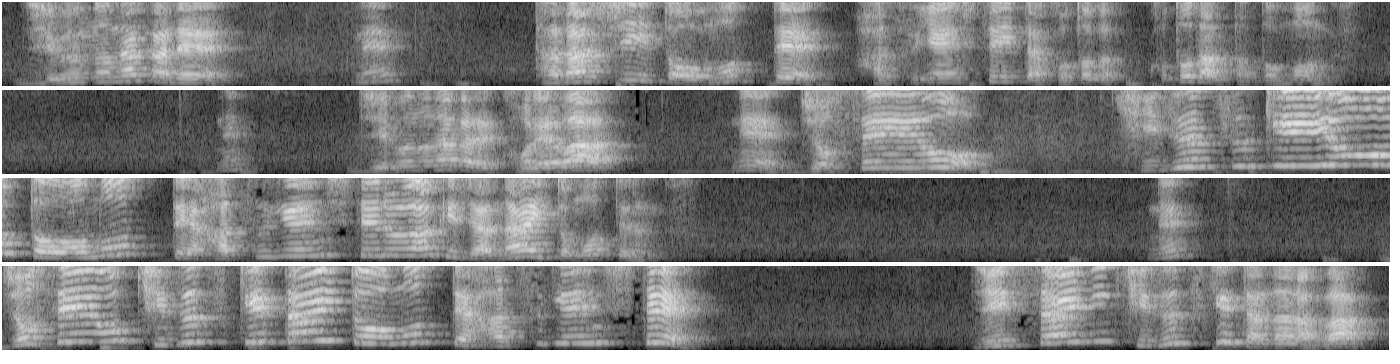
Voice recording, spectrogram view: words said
自分の中でね正しいと思って発言していたことだことだったと思うんです。ね、自分の中でこれは、ね、女性を傷つけようと思って発言してるわけじゃないと思ってるんです。ね、女性を傷つけたいと思って発言して実際に傷つけたならば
